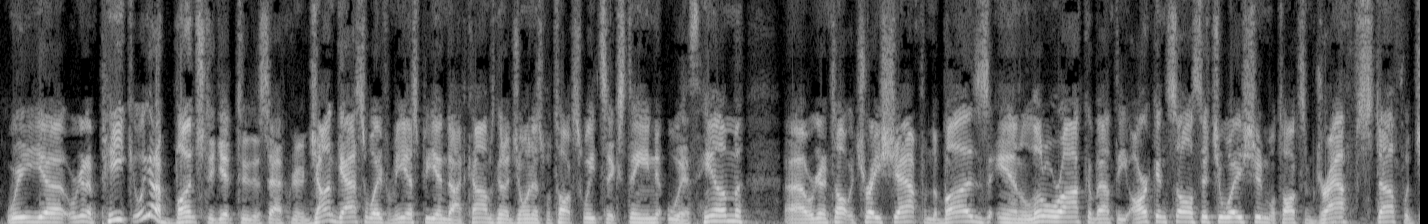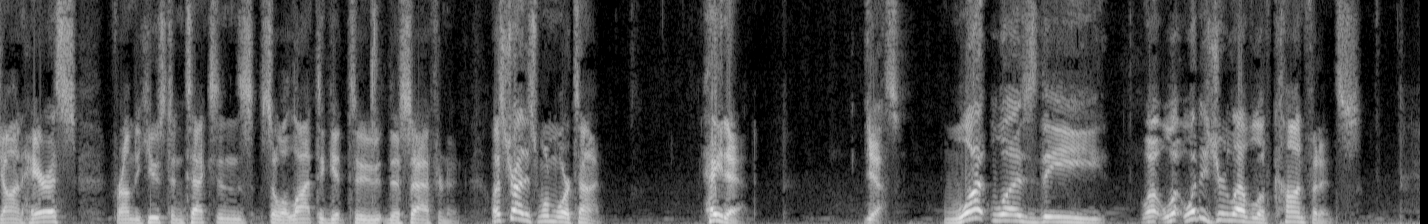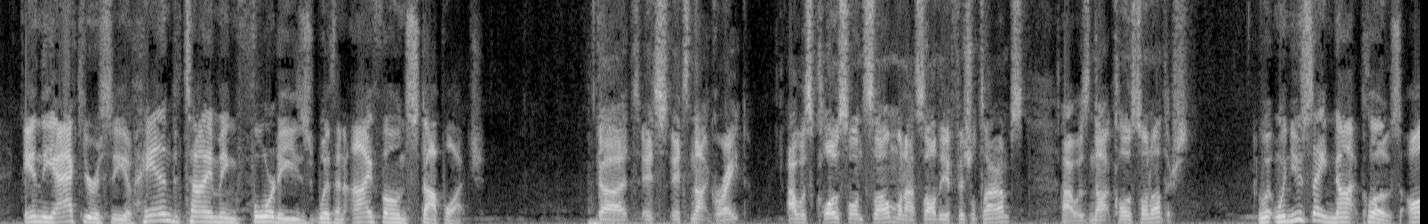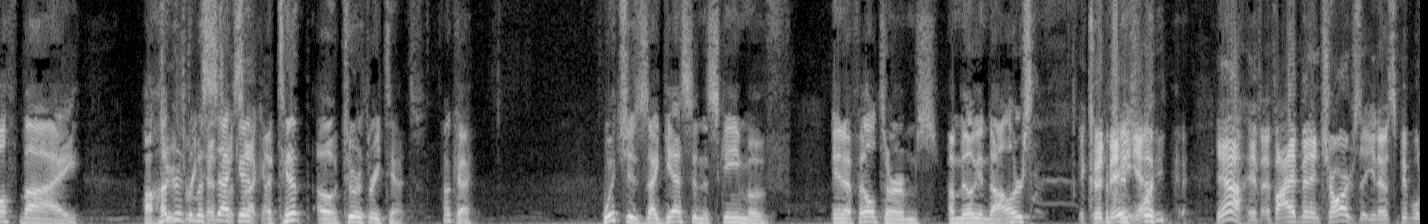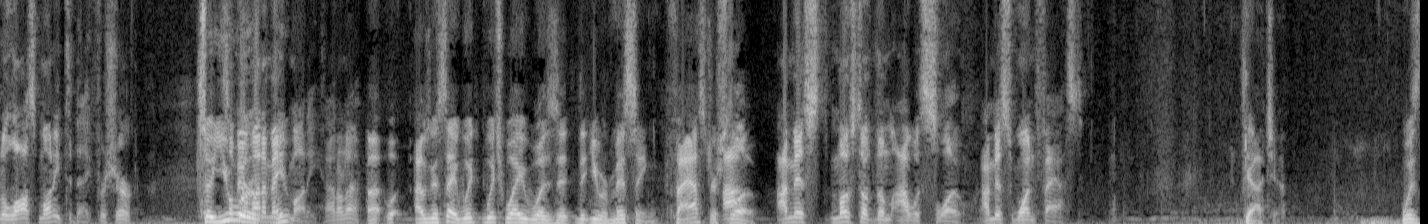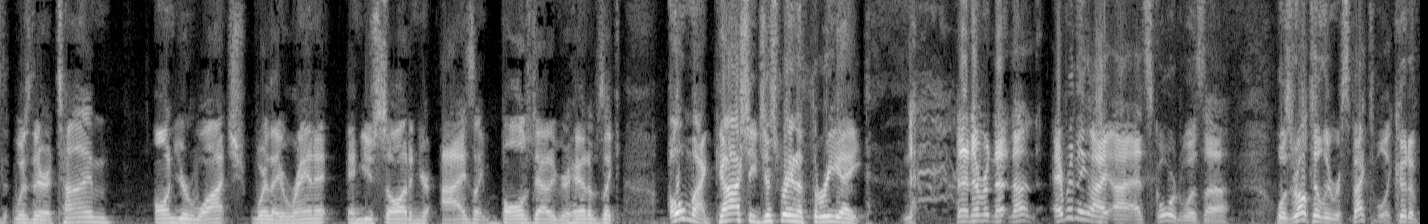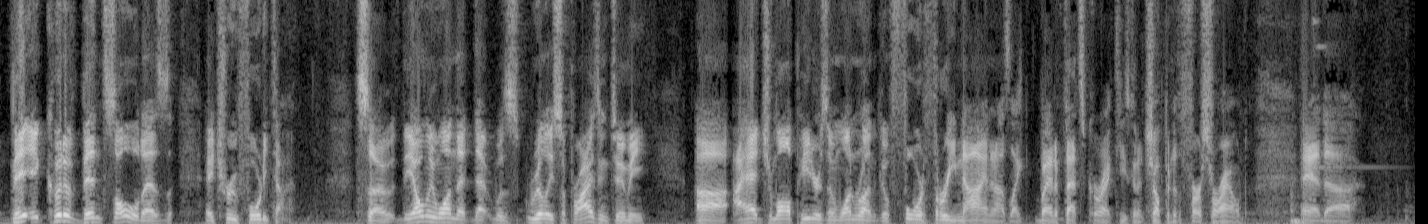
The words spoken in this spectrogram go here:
We uh, we're gonna peek. We got a bunch to get to this afternoon. John Gasaway from ESPN.com is going to join us. We'll talk Sweet 16 with him. Uh, we're going to talk with Trey Schaap from the Buzz in Little Rock about the Arkansas situation. We'll talk some draft stuff with John Harris from the Houston Texans. So a lot to get to this afternoon. Let's try this one more time. Hey, Dad. Yes. What was the what what, what is your level of confidence in the accuracy of hand timing 40s with an iPhone stopwatch? Uh, it's, it's it's not great. I was close on some when I saw the official times. I was not close on others. When you say not close, off by a hundredth of a second, of a second, a tenth, oh, two or three tenths. Okay. Which is, I guess, in the scheme of NFL terms, a million dollars. It could be, yeah. Yeah, if, if I had been in charge, that you know, some people would have lost money today for sure. So you some were might have made you- money. I don't know. Uh, I was going to say, which, which way was it that you were missing, fast or slow? I, I missed most of them. I was slow. I missed one fast. Gotcha. Was was there a time on your watch where they ran it and you saw it and your eyes like bulged out of your head? I was like, "Oh my gosh, he just ran a three eight. I never, not, not, everything I, I had scored was uh was relatively respectable. It could have been it could have been sold as a true forty time. So the only one that, that was really surprising to me, uh, I had Jamal Peters in one run go four three nine, and I was like, but if that's correct, he's going to jump into the first round, and uh,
